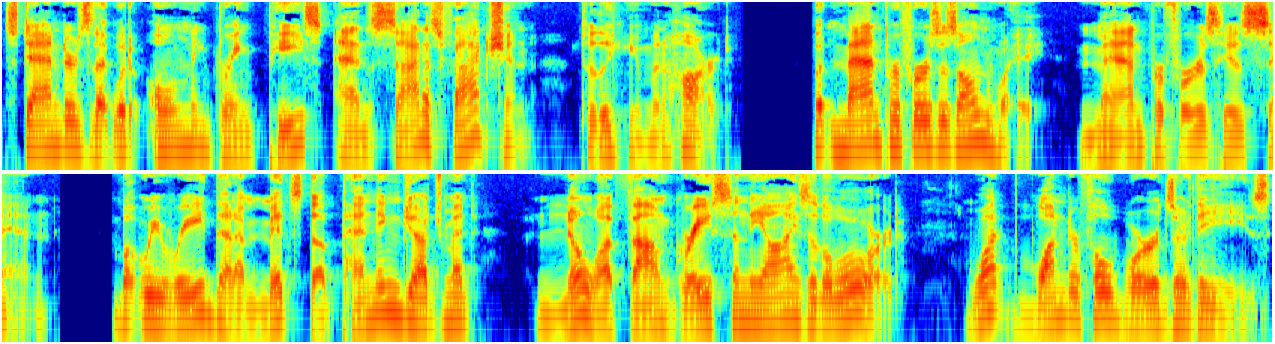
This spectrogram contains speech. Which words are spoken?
standards that would only bring peace and satisfaction to the human heart. But man prefers his own way. Man prefers his sin. But we read that amidst the pending judgment, Noah found grace in the eyes of the Lord. What wonderful words are these!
